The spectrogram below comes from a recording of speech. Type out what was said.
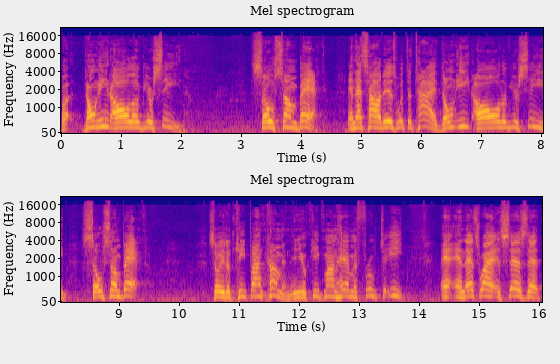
But don't eat all of your seed. Sow some back. And that's how it is with the tithe. Don't eat all of your seed. sow some back. So it'll keep on coming and you'll keep on having fruit to eat. And, and that's why it says that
